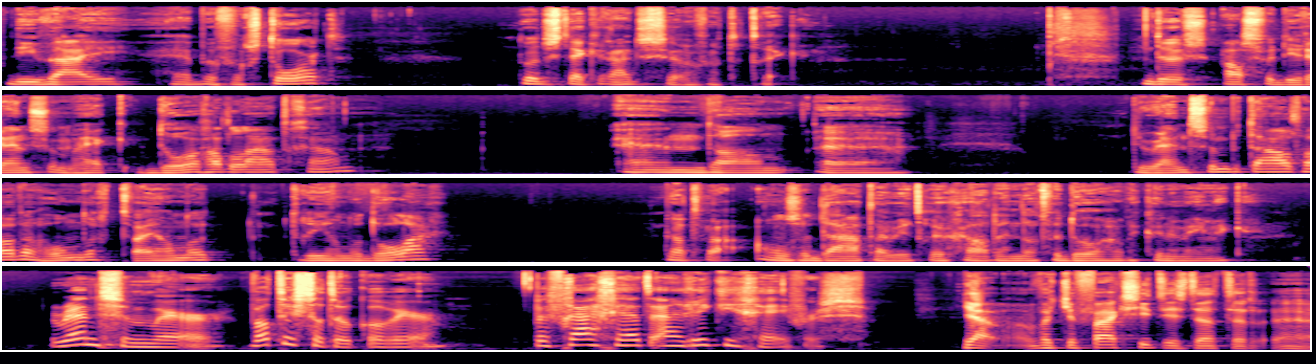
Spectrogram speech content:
die wij hebben verstoord door de stekker uit de server te trekken. Dus als we die ransomhack door hadden laten gaan en dan uh, de ransom betaald hadden, 100, 200, 300 dollar, dat we onze data weer terug hadden en dat we door hadden kunnen werken. Ransomware, wat is dat ook alweer? We vragen het aan Ricky Gevers. Ja, wat je vaak ziet is dat er uh,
